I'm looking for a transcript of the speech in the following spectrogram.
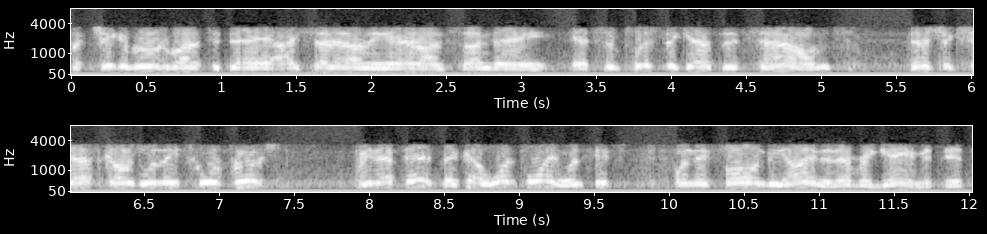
But Jacob wrote about it today. I said it on the air on Sunday. As simplistic as it sounds, their success comes when they score first. I mean, that's it. They've got one point. When it's when they've fallen behind in every game. It, it's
